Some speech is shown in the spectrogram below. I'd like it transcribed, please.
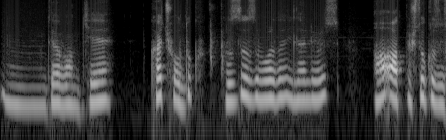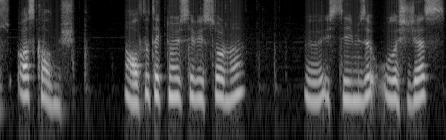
Hmm, devam ki. Kaç olduk? Hızlı hızlı bu arada ilerliyoruz. Aa 69'uz. Az kalmış. 6 teknoloji seviyesi sonra e, isteğimize ulaşacağız.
